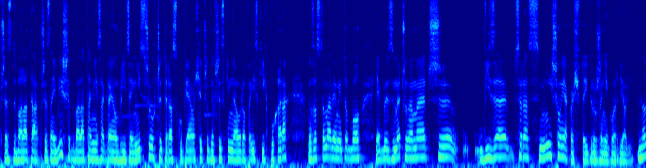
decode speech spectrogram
przez dwa lata, przez najbliższe dwa lata nie zagrają w Lidze Mistrzów, czy teraz skupiają się przede wszystkim na europejskich pucharach? No zastanawia mnie to, bo jakby z meczu na mecz y, widzę coraz mniejszą jakość w tej drużynie Guardioli. No,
